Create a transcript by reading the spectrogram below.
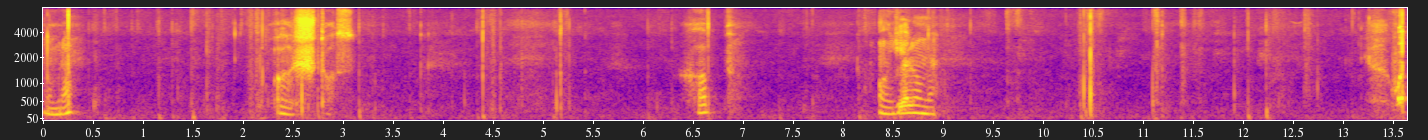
Dobra. O, sztos. Hop. O, zielone. Chut.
